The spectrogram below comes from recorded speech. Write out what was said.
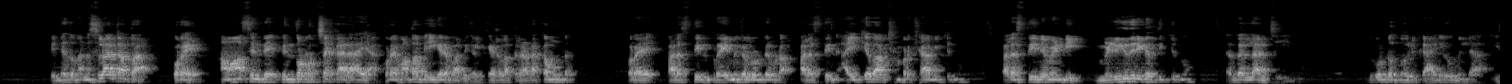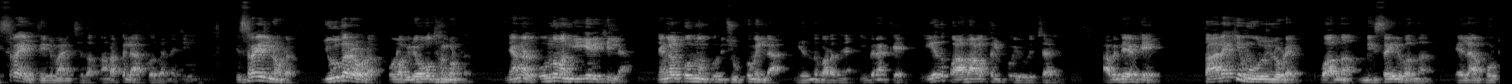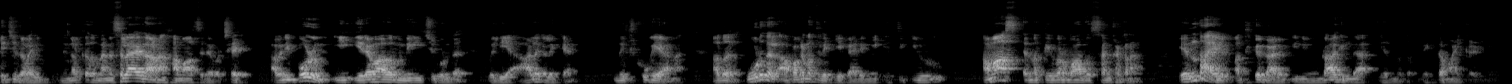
പിന്നെ അത് മനസ്സിലാക്കാത്ത കുറെ ഹമാസിന്റെ പിന്തുടർച്ചക്കാരായ കുറെ മതഭീകരവാദികൾ കേരളത്തിൽ അടക്കമുണ്ട് കുറെ പലസ്തീൻ പ്രേമികളുണ്ട്. ഇവിടെ പലസ്തീൻ ഐക്യദാർഢ്യം പ്രഖ്യാപിക്കുന്നു. പലസ്തീന് വേണ്ടി മെഴുകുതിരി കത്തിക്കുന്നു. എന്തെല്ലാം ചെയ്യുന്നു? ഇതുകൊണ്ടൊന്നും ഒരു കാര്യവുമില്ല. ഇസ്രായേൽ തീരുമാനിച്ചത് നടപ്പിലാക്കുക തന്നെ ചെയ്യും. ഇസ്രായേലിനോട് ജൂതരോട് ഉള്ള വിരോധം കൊണ്ട് ഞങ്ങൾ ഒന്നും അംഗീകരിക്കില്ല. ഞങ്ങൾക്കൊന്നും ഒരു ചുക്കുമില്ല എന്ന് പറഞ്ഞ് ഇവനൊക്കെ ഏത് പാതാളത്തിൽ പോയി ഒളിച്ചാലും അവന്റെയൊക്കെ തലയ്ക്ക് മുകളിലൂടെ വന്ന് മിസൈൽ വന്ന് എല്ലാം പൊട്ടിച്ചു കളയും. നിങ്ങൾക്കത് മനസ്സിലായതാണ് ഹമാസിന്റെ പക്ഷേ അവനിപ്പോഴും ഈ ഇരവാദം ഉന്നയിച്ചുകൊണ്ട് വലിയ ആൾ കളിക്കാൻ നിൽക്കുകയാണ്. അത് കൂടുതൽ അപകടത്തിലേക്ക് കാര്യങ്ങൾ എത്തിക്കുകയുള്ളൂ. ഹമാസ് എന്ന തീവ്രവാദ സംഘടന എന്തായാലും അധികകാലം ഇനി ഉണ്ടാകില്ല എന്നത് വ്യക്തമായി കഴിഞ്ഞു.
